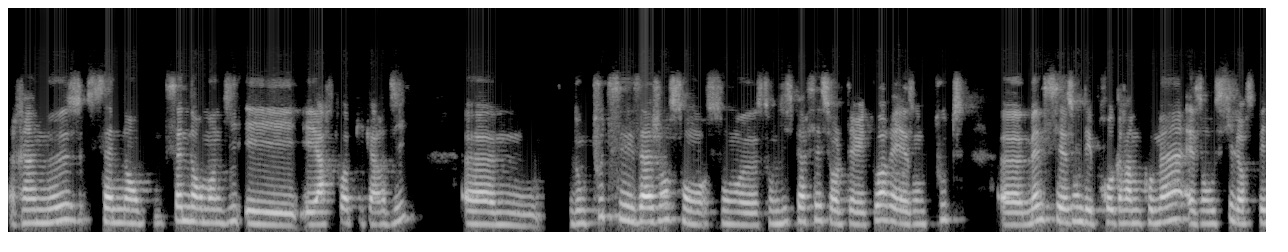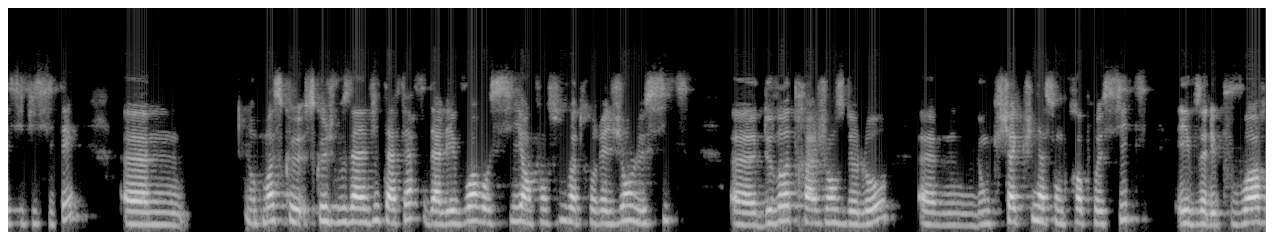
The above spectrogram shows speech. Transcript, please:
Rhin-Meuse, Seine-Normandie et, Artois-Picardie. Euh, donc, toutes ces agences sont, euh, sont, dispersées sur le territoire et elles ont toutes, euh, même si elles ont des programmes communs, elles ont aussi leurs spécificités. donc, moi, ce que, je vous invite à faire, c'est d'aller voir aussi, en fonction de votre région, le site de votre agence de l'eau. donc, chacune a son propre site et vous allez pouvoir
